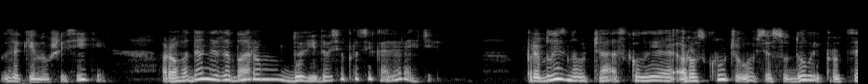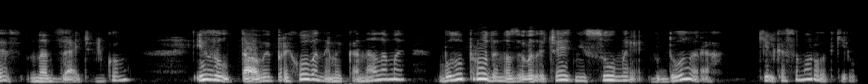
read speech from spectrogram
Закинувши сіті, Рогода незабаром довідався про цікаві речі. Приблизно у час, коли розкручувався судовий процес над Зайченком, із Лтави прихованими каналами було продано за величезні суми в доларах кілька самородків.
